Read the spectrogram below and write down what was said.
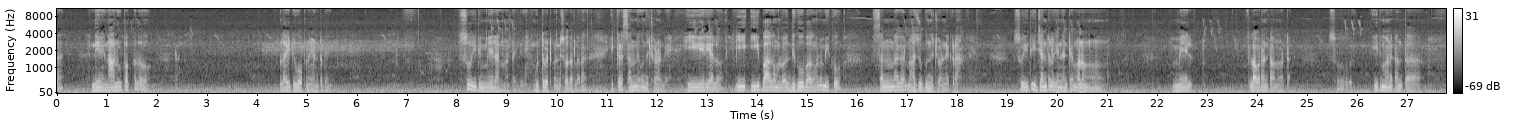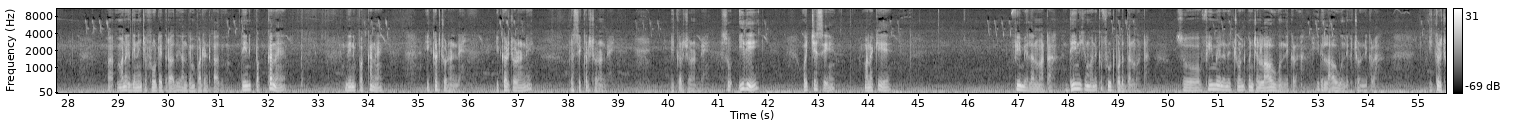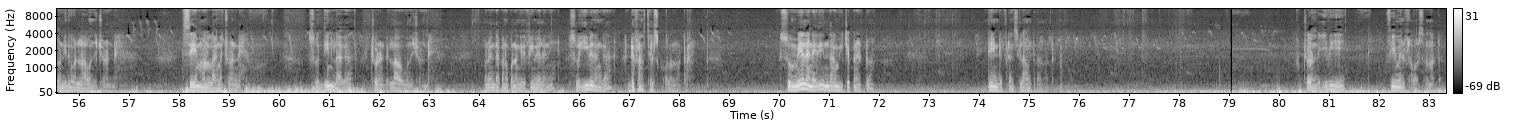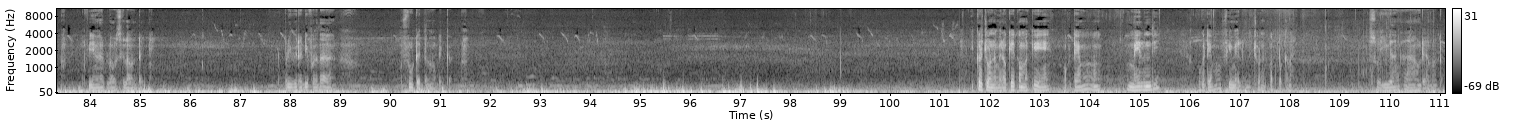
దీని నాలుగు పక్కలు లైట్ ఓపెన్ అయి ఉంటుంది. సో ఇది మేల్ అనమాట ఇది. గుర్తుపెట్టుకోండి సోదరులరా. ఇక్కడ సన్నగా ఉంది చూడండి. ఈ ఏరియాలో ఈ ఈ భాగంలో దిగువ భాగంలో మీకు సన్నగా నాజుకు ఉంది చూడండి ఇక్కడ. సో ఇది జనరల్గా ఏంటంటే మనము మేల్ ఫ్లవర్ అంటాం అనమాట సో ఇది మనకంత మనకి దీని నుంచి ఫ్రూట్ అయితే రాదు అంత ఇంపార్టెంట్ కాదు. దీని పక్కనే దీని పక్కనే ఇక్కడ చూడండి. ఇక్కడ చూడండి. ప్లస్ ఇక్కడ చూడండి. ఇక్కడ చూడండి. సో ఇది వచ్చేసి మనకి ఫీమేల్ అనమాట దీనికి మనకి ఫ్రూట్ పడుద్ది అనమాట సో ఫీమేల్ అనేది చూడండి కొంచెం లావుగా ఉంది ఇక్కడ. ఇది లావుగా ఉంది ఇక్కడ చూడండి ఇక్కడ. ఇక్కడ చూడండి ఇది కూడా లావు ఉంది చూడండి. సేమ్ మనలాగానే చూడండి. సో దీనిలాగా చూడండి లావుగా ఉంది చూడండి. మనం ఇందాక అనుకున్నాం ఇది ఫీమేల్ అని. సో ఈ విధంగా డిఫరెన్స్ తెలుసుకోవాలన్నమాట. సో మేల్ అనేది ఇందాక మీకు చెప్పినట్టు దీని డిఫరెన్స్ ఇలా ఉంటుంది అనమాట చూడండి ఇవి ఫీమేల్ ఫ్లవర్స్ అన్నమాట. ఫీమేల్ ఫ్లవర్స్ ఇలా ఉంటాయి. ఇప్పుడు ఇవి రెడీ ఫర్ ద ఫ్రూట్ అవుతుంది అనమాట ఇంకా. ఇక్కడ చూడండి మీరు ఒకే కొమ్మకి ఒకటేమో మేల్ ఉంది ఒకటేమో ఫీమేల్ ఉంది. చూడండి పక్క పక్కన. సో ఈ విధంగా ఉంటాయి అన్నమాట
